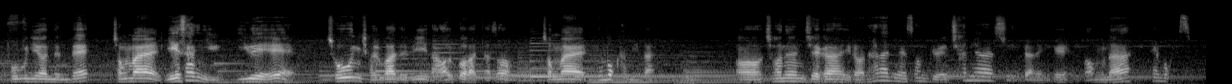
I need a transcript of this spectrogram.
부분이었는데 정말 예상 이- 이외에 좋은 결과들이 나올 것 같아서 정말 행복합니다. 어, 저는 제가 이런 하나님의 선교에 참여할 수 있다는 게 너무나 행복했습니다.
